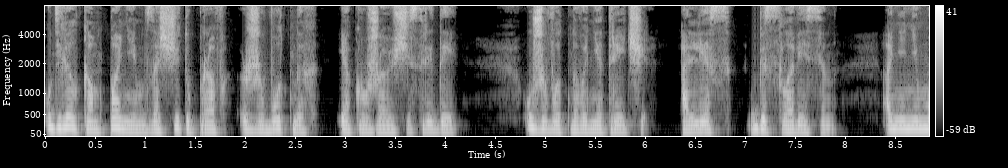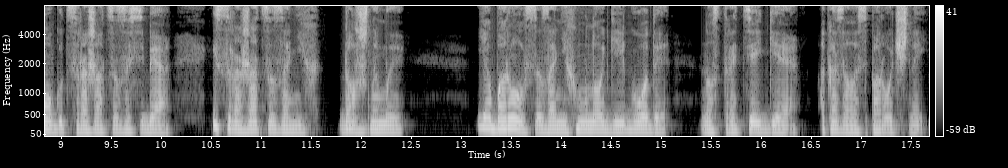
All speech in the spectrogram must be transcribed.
уделял кампаниям в защиту прав животных и окружающей среды. У животного нет речи, а лес бессловесен. Они не могут сражаться за себя, и сражаться за них должны мы. Я боролся за них многие годы, но стратегия оказалась порочной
